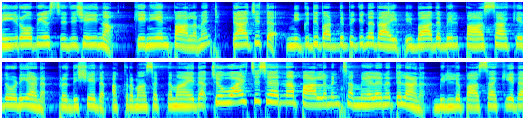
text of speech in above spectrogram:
നെയ്റോബിയിൽ സ്ഥിതി ചെയ്യുന്ന കെനിയൻ പാർലമെന്റ് രാജ്യത്ത് നികുതി വർദ്ധിപ്പിക്കുന്നതായി വിവാദ ബിൽ പാസാക്കിയതോടെയാണ് പ്രതിഷേധം അക്രമാസക്തമായത്. ചൊവ്വാഴ്ച ചേർന്ന പാർലമെന്റ് സമ്മേളനത്തിലാണ് ബില്ല് പാസാക്കിയത്.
